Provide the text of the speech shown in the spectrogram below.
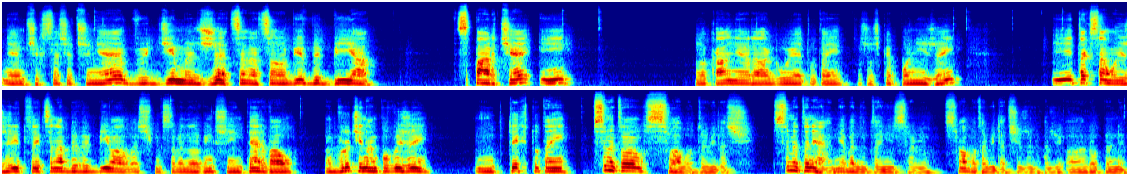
nie wiem czy chcecie czy nie. Widzimy, że cena co robi, wybija wsparcie i lokalnie reaguje tutaj troszeczkę poniżej. I tak samo, jeżeli tutaj cena by wybiła, weźmy sobie na większy interwał, wróci nam powyżej mm, tych tutaj, w sumie to słabo to widać. W sumie to nie, nie będę tutaj nic robił. Słabo to widać, jeżeli chodzi o europeny.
